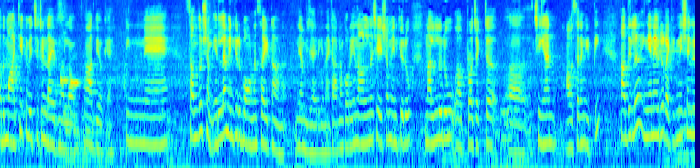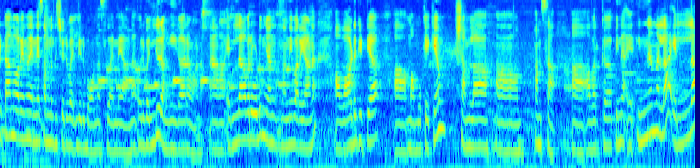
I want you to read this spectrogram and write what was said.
അത് മാറ്റിയൊക്കെ വെച്ചിട്ടുണ്ടായിരുന്നല്ലോ ആദ്യമൊക്കെ. പിന്നെ സന്തോഷം. എല്ലാം എനിക്കൊരു ബോണസ് ആയിട്ടാണ് ഞാൻ വിചാരിക്കുന്നത്. കാരണം കുറേ നാളിന് ശേഷം എനിക്കൊരു നല്ലൊരു പ്രൊജക്റ്റ് ചെയ്യാൻ അവസരം കിട്ടി. അതിൽ ഇങ്ങനെ ഒരു റെക്കഗ്നീഷൻ കിട്ടുക എന്ന് പറയുന്നത് എന്നെ സംബന്ധിച്ചൊരു വലിയൊരു ബോണസ് തന്നെയാണ്. ഒരു വലിയൊരു അംഗീകാരമാണ്. എല്ലാവരോടും ഞാൻ നന്ദി പറയാണ്. അവാർഡ് കിട്ടിയ മമ്മൂക്കയ്ക്കും ഷംല ഹംസ അവർക്ക് പിന്നെ ഇന്നെന്നല്ല എല്ലാ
